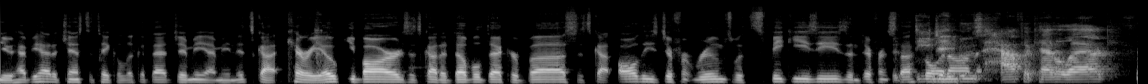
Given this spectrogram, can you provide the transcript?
you have you had a chance to take a look at that, Jimi? I mean, it's got karaoke bars, it's got a double decker bus, it's got all these different rooms with speakeasies and different the stuff DJ going on. half a Cadillac.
